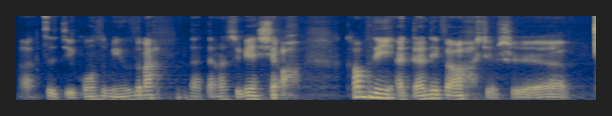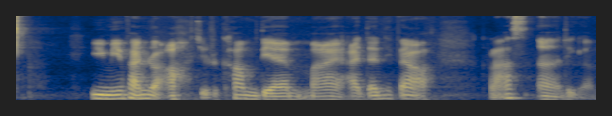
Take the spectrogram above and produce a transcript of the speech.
啊自己公司名字啦，那当然随便小。Company Identifier 就是域名反转啊，就是 com 点 My Identifier Class，嗯这个。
